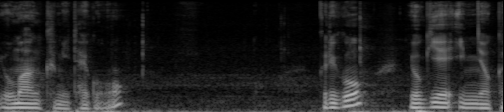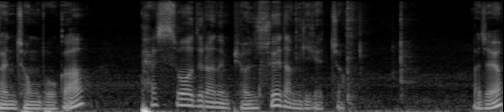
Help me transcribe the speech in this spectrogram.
요만큼이 되고 그리고 여기에 입력한 정보가 패스워드라는 변수에 담기겠죠. 맞아요?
